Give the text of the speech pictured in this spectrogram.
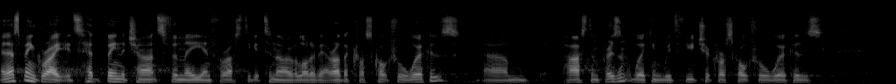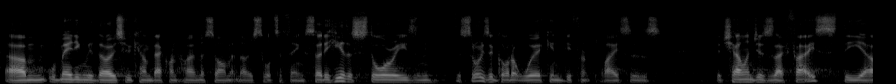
And that's been great. It's had been the chance for me and for us to get to know a lot of our other cross cultural workers, um, past and present, working with future cross cultural workers, um, we're meeting with those who come back on home assignment, those sorts of things. So to hear the stories and the stories of God at work in different places, the challenges they face, the, uh,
